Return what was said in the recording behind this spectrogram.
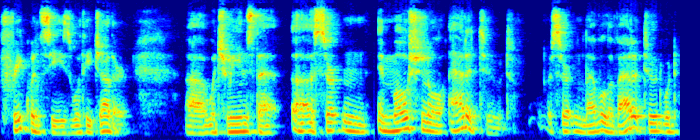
frequencies with each other. Uh, which means that uh, a certain emotional attitude, a certain level of attitude would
